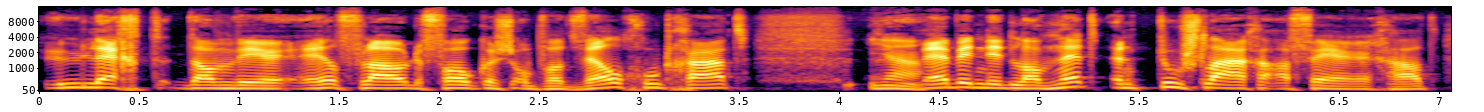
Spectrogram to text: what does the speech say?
u legt dan weer heel flauw de focus op wat wel goed gaat. Ja, We hebben in dit land net een toeslagenaffaire gehad.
